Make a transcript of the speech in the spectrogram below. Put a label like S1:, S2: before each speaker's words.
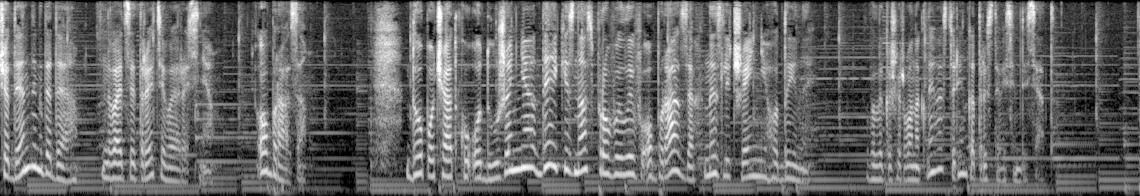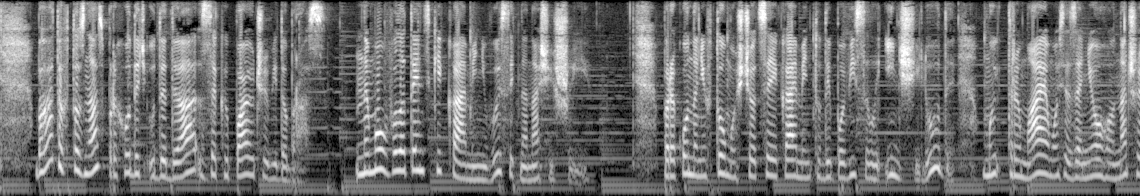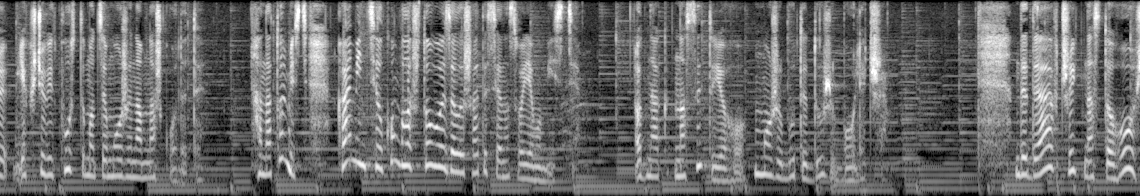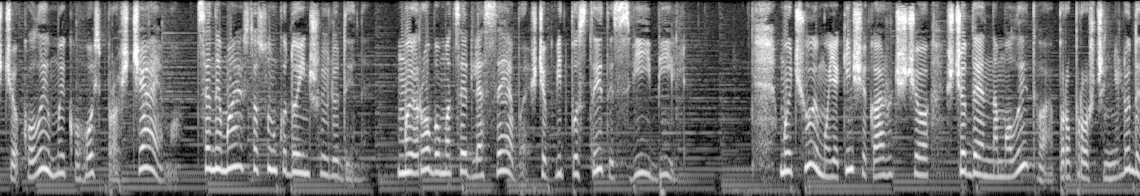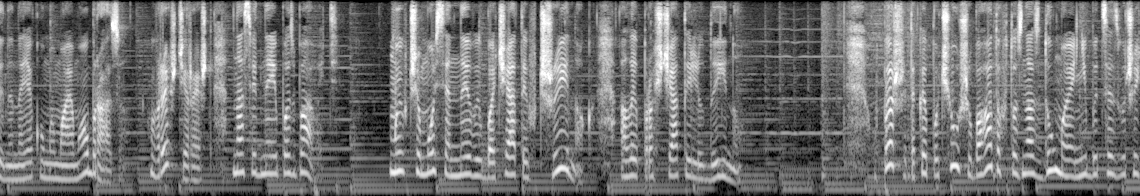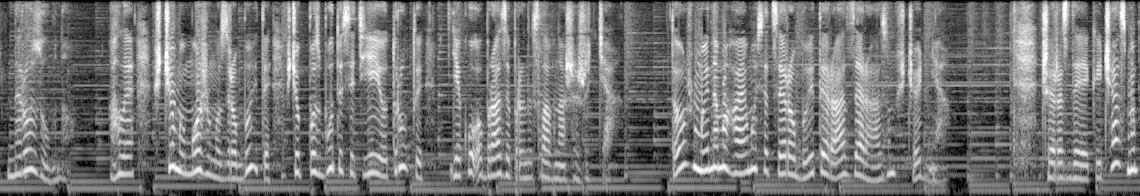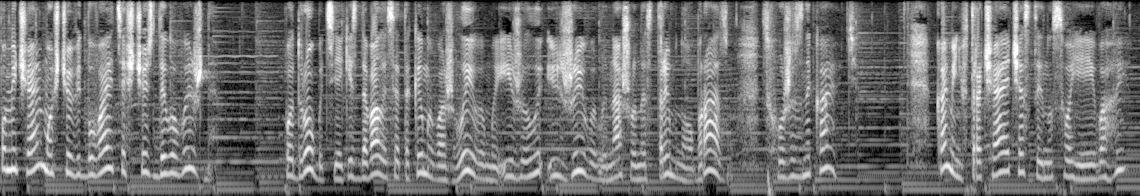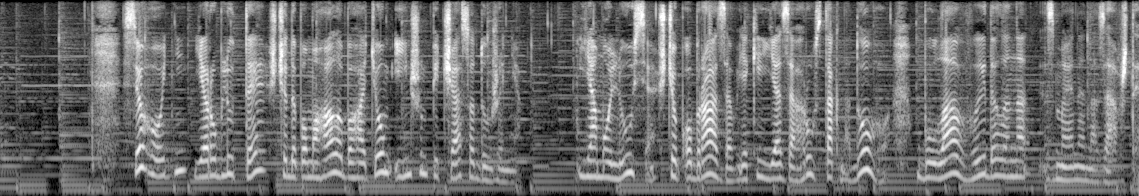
S1: Щоденник ДДА, 23 вересня. Образа. До початку одужання деякі з нас провели в образах незліченні години. Велика червона книга, сторінка 380. Багато хто з нас приходить у ДДА, закипаючи від образ. Немов велетенський камінь висить на нашій шиї. Переконані в тому, що цей камінь туди повісили інші люди, ми тримаємося за нього, наче якщо відпустимо, це може нам нашкодити. А натомість камінь цілком влаштовує залишатися на своєму місці. Однак носити його може бути дуже боляче. ДДА вчить нас того, що коли ми когось прощаємо, це не має стосунку до іншої людини. Ми робимо це для себе, щоб відпустити свій біль. Ми чуємо, як інші кажуть, що щоденна молитва про прощення людини, на яку ми маємо образу, врешті-решт, нас від неї позбавить. Ми вчимося не вибачати вчинок, але прощати людину. Вперше таке почувши, багато хто з нас думає, ніби це звучить нерозумно. Але що ми можемо зробити, щоб позбутися тієї отрути, яку образа принесла в наше життя? Тож ми намагаємося це робити раз за разом щодня. Через деякий час ми помічаємо, що відбувається щось дивовижне. Подробиці, які здавалися такими важливими і жили і живили нашу нестримну образу, схоже, зникають. Камінь втрачає частину своєї ваги. Сьогодні я роблю те, що допомагало багатьом іншим під час одужання. Я молюся, щоб образа, в якій я загруз так надовго, була видалена з мене назавжди.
